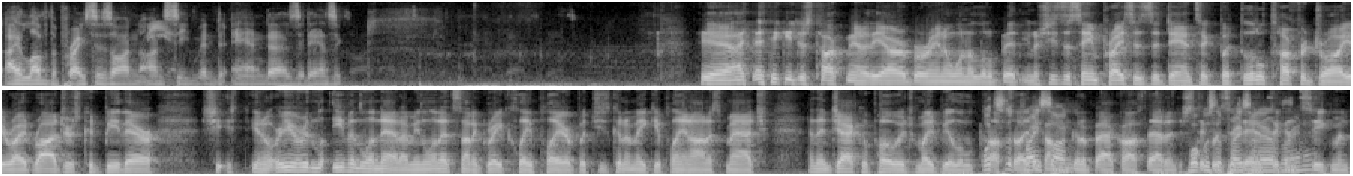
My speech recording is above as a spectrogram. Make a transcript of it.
I love the prices on on Siegemund and uh. Yeah, I, I, think you just talked me out of the Arana one a little bit. You know, she's the same price as Zidansek, but a little tougher draw. You're right. Rogers could be there. She, you know, or even even Linette. I mean, Linette's not a great clay player, but she's going to make you play an honest match. And then Jakupovic might be a little tough, so I think I'm going to back off that and just stick with the Zidansek and Siegemund.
